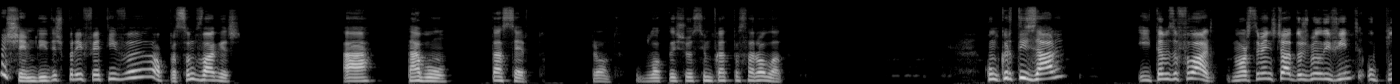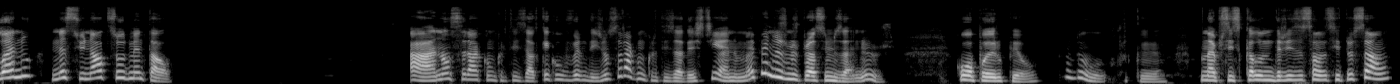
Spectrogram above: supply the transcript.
mas sem medidas para efetiva ocupação de vagas. Ah, tá bom, tá certo. Pronto, o Bloco deixou assim um bocado passar ao lado. Concretizar, e estamos a falar no Orçamento de Estado de 2020, o Plano Nacional de Saúde Mental. Ah, não será concretizado. O que é que o governo diz? Não será concretizado este ano, apenas nos próximos anos, com o apoio europeu. Porque não é preciso calendarização da situação.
